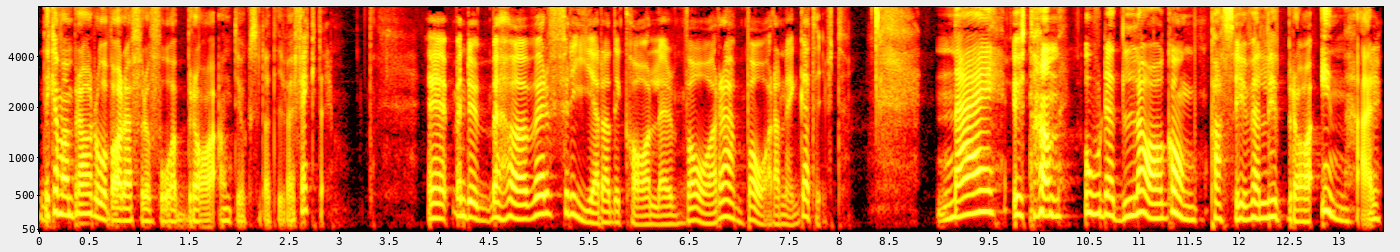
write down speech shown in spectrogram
det kan vara en bra råvara för att få bra antioxidativa effekter. Eh, men du, behöver fria radikaler vara bara negativt? Nej, utan ordet lagom passar ju väldigt bra in här.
